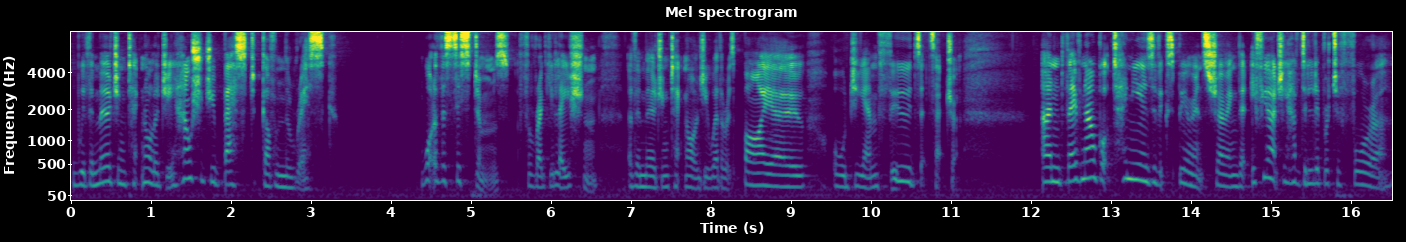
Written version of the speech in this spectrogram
with emerging technology, how should you best govern the risk? What are the systems for regulation of emerging technology, whether it's bio or GM foods, etc.? And they've now got 10 years of experience showing that if you actually have deliberative fora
